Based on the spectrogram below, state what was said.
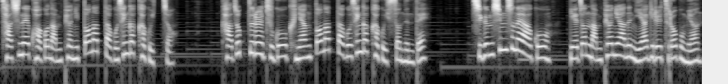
자신의 과거 남편이 떠났다고 생각하고 있죠. 가족들을 두고 그냥 떠났다고 생각하고 있었는데 지금 심순애하고 예전 남편이 하는 이야기를 들어보면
